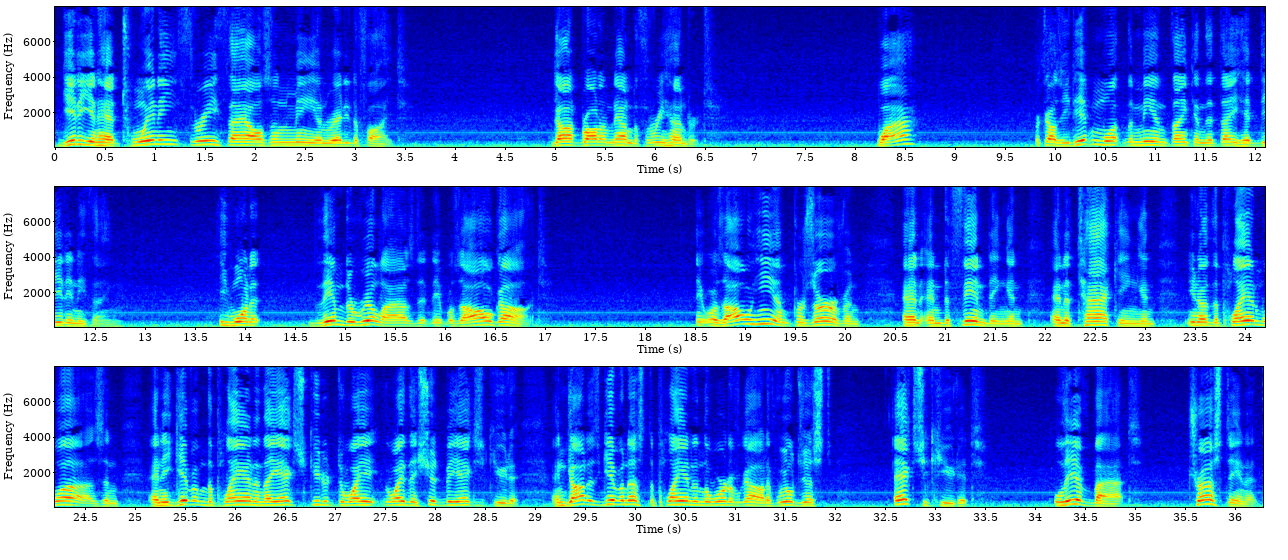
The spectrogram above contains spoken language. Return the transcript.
Gideon had 23,000 men ready to fight. God brought them down to 300. Why? Because he didn't want the men thinking that they had did anything. He wanted them to realize that it was all God. It was all him preserving and, and defending and, and attacking and you know the plan was and, and he gave them the plan and they executed it the way the way they should be executed. And God has given us the plan in the Word of God. If we'll just execute it, live by it, trust in it,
